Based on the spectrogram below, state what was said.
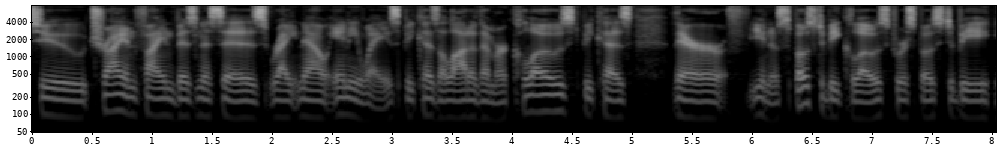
to try and find businesses right now anyways because a lot of them are closed because they're you know supposed to be closed we're supposed to be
